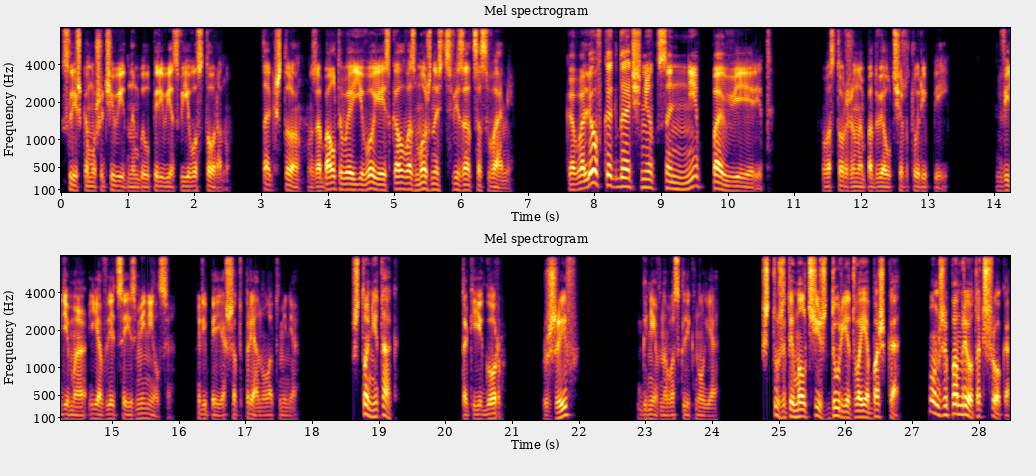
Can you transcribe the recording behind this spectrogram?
Слишком уж очевидным был перевес в его сторону. Так что, забалтывая его, я искал возможность связаться с вами. Ковалев, когда очнется, не поверит. Восторженно подвел черту Репей. Видимо, я в лице изменился. Репей аж отпрянул от меня. Что не так? Так Егор жив? Гневно воскликнул я. Что же ты молчишь, дурья твоя башка? Он же помрет от шока.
